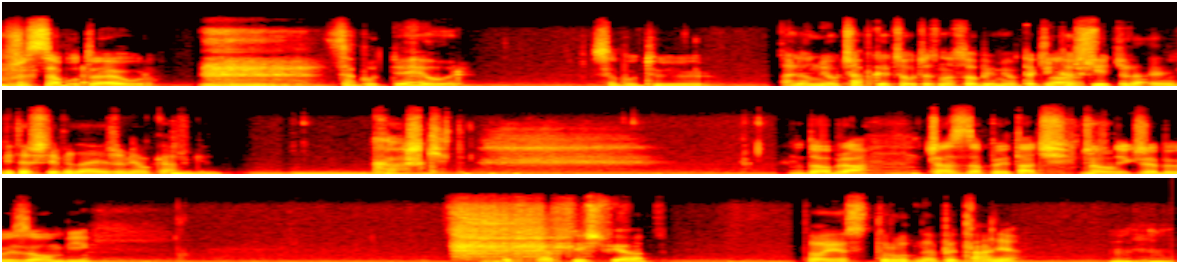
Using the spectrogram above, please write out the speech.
Może Saboteur. Saboteur. Saboteur. Ale on miał czapkę cały czas na sobie, miał taki Tak. kaszkiet. Wydaje, mi też się wydaje, że miał kaszkiet. Kaszkiet. No dobra, czas zapytać, czy No. w tej grze były zombie? Otwarty świat? To jest trudne pytanie. Mhm.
